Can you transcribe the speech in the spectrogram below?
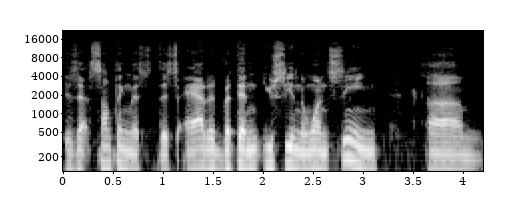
is that something that's that's added? But then you see in the one scene, um,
